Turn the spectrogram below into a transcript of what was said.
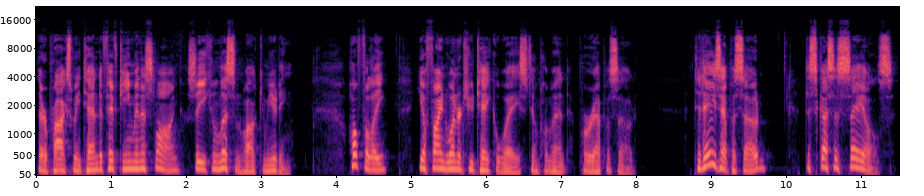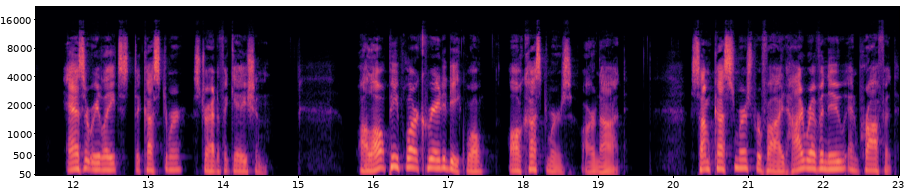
They're approximately 10 to 15 minutes long, so you can listen while commuting. Hopefully, you'll find one or two takeaways to implement per episode. Today's episode discusses sales as it relates to customer stratification. While all people are created equal, all customers are not. Some customers provide high revenue and profit,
